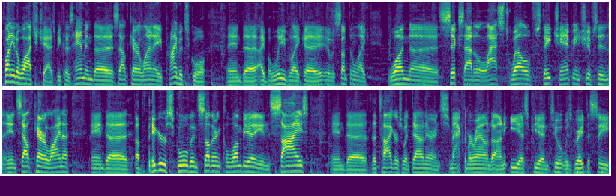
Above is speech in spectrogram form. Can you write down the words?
funny to watch, Chaz, because Hammond, uh, South Carolina, a private school, and uh, I believe like uh, it was something like won uh, six out of the last 12 state championships in, in South Carolina, and uh, a bigger school than Southern Columbia in size. And uh, the Tigers went down there and smacked them around on E ESPN2. It was great to see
